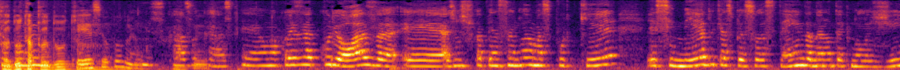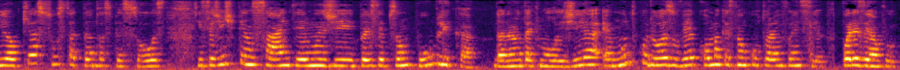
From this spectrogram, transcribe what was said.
produto é a produto. Esse é o problema. Isso, caso a caso. É uma coisa curiosa, é, a gente fica pensando, ah, mas por que esse medo que as pessoas têm da nanotecnologia? O que assusta tanto as pessoas? E se a gente pensar em termos de percepção pública da nanotecnologia, é muito curioso ver como a questão cultural influencia. Por exemplo,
